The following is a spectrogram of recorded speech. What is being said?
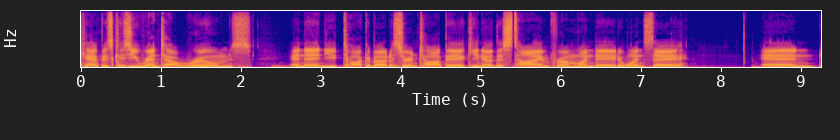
campus? Because you rent out rooms and then you talk about a certain topic, you know, this time from Monday to Wednesday. And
